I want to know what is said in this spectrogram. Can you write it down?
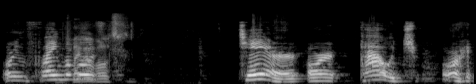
or inflatable chair or couch or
